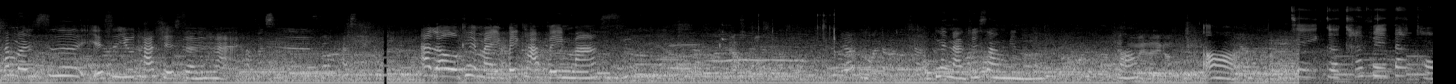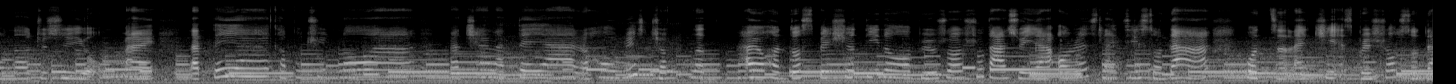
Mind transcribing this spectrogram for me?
他们是也是 Utah 学生哈。他们是。Hello，我可以买一杯咖啡吗？如说苏打水呀、orange 莱奇 soda，或者莱奇 espresso soda，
